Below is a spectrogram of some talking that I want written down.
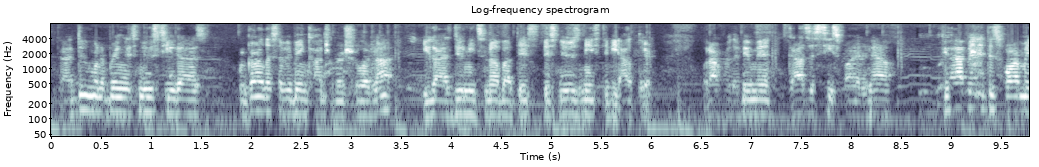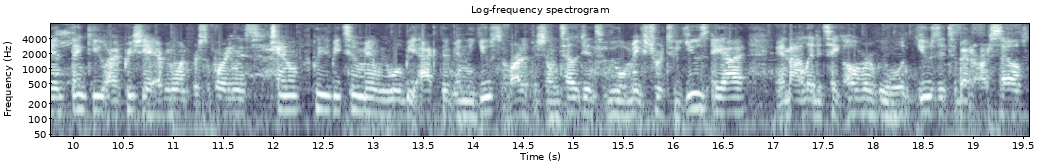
And I do want to bring this news to you guys, regardless of it being controversial or not. You guys do need to know about this. This news needs to be out there. Without further ado, man, Gaza ceasefire now. If you have made it this far, man, thank you. I appreciate everyone for supporting this channel. Please be tuned, man. We will be active in the use of artificial intelligence. We will make sure to use AI and not let it take over. We will use it to better ourselves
